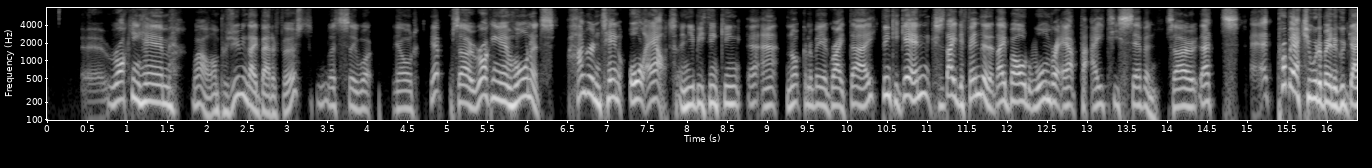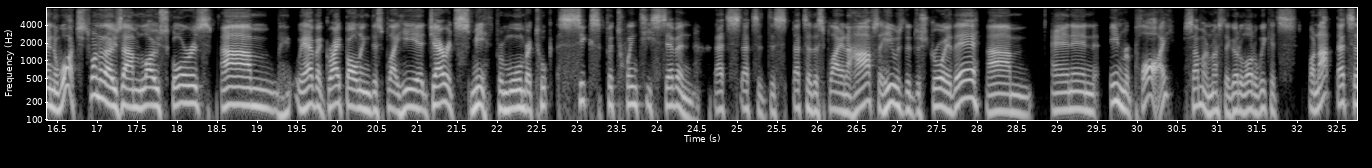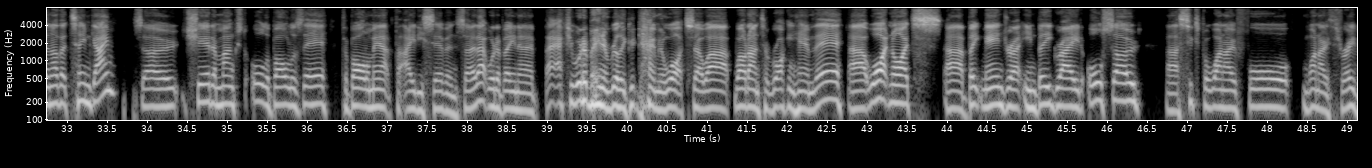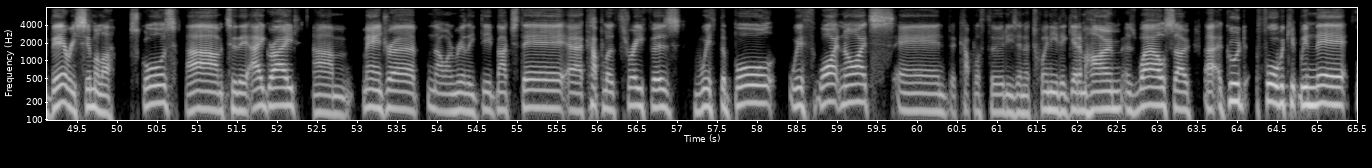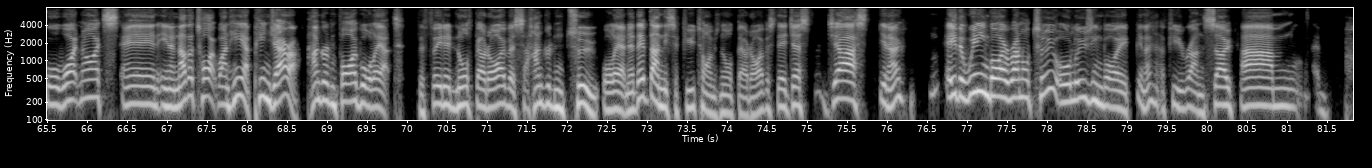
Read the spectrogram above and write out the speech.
Rockingham, well, I'm presuming they batted first. Let's see what the old. Yep. So Rockingham Hornets, 110 all out. And you'd be thinking, uh-uh, not going to be a great day. Think again, because they defended it. They bowled Warnbro out for 87. So that's it probably actually would have been a good game to watch. It's one of those um low scorers. Um, we have a great bowling display here. Jared Smith from Warnbro took six for 27. That's that's a that's a display and a half. So he was the destroyer there. Um, and then in reply, someone must have got a lot of wickets on up. That's another team game. So shared amongst all the bowlers there to bowl them out for 87. So that would have been a actually would have been a really good game to watch. So uh, well done to Rockingham there. Uh, White Knights uh, beat Mandurah in B grade also. Uh, six for 104, 103. Very similar scores um, to their A grade. Um, Mandurah, no one really did much there. A couple of three fers with the ball with White Knights and a couple of 30s and a 20 to get them home as well. So uh, a good four wicket win there for White Knights. And in another tight one here, Pinjarra, 105 all out. Defeated North Baldivis 102 all out. Now they've done this a few times, North Baldivis. They're just, just, you know, either winning by a run or two or losing by, you know, a few runs. So um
